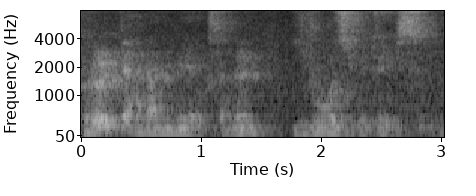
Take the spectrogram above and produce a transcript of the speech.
그럴 때 하나님의 역사는 이루어지게 되어 있습니다.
